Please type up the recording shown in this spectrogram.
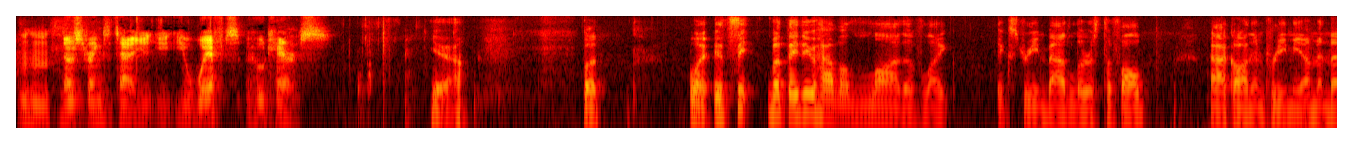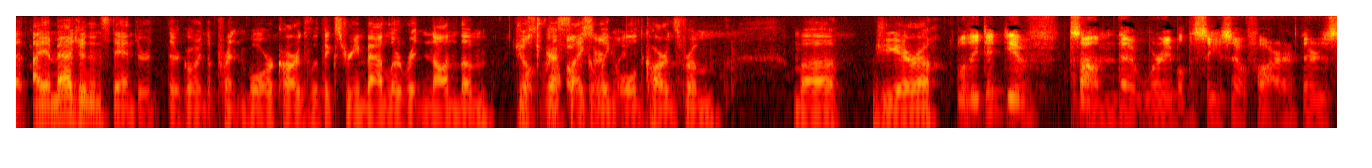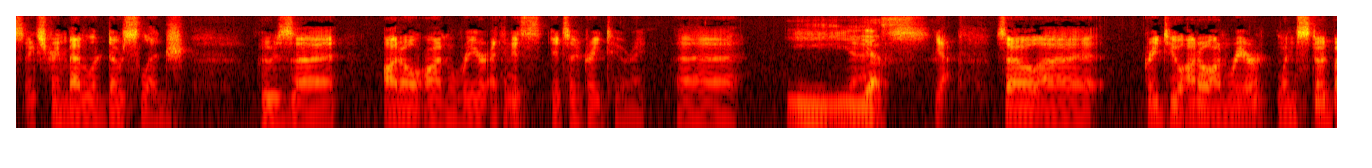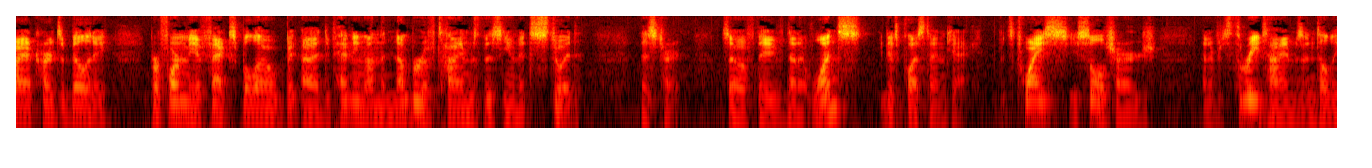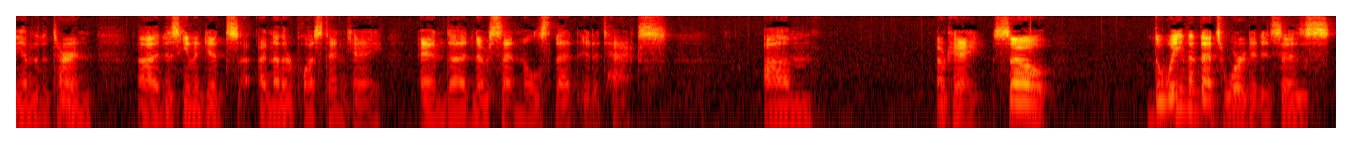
hmm no strings attached. You, you, you whiffed. Who cares? yeah, but what it's but they do have a lot of like Extreme Battlers to fall back on in Premium, and that I imagine in Standard they're going to print more cards with Extreme Battler written on them, just Well. Oh, recycling old cards from uh, Giera. Well, they did give some that we're able to see so far. There's Extreme Battler Dose Sledge, who's uh, auto on rear. I think it's it's a grade two, right? Uh, Yes. Yeah. So, uh, grade 2 auto on rear. When stood by a card's ability, perform the effects below uh, depending on the number of times this unit stood this turn. So, if they've done it once, it gets plus 10k. If it's twice, you soul charge. And if it's three times until the end of the turn, uh, this unit gets another plus 10k and uh, no sentinels that it attacks. Um, okay, so the way that that's worded, it says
